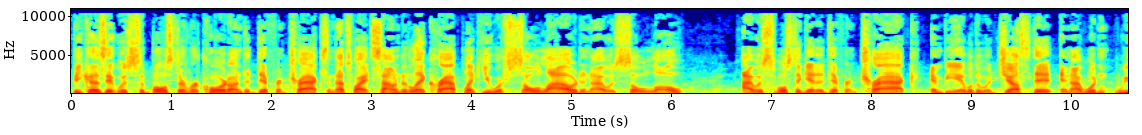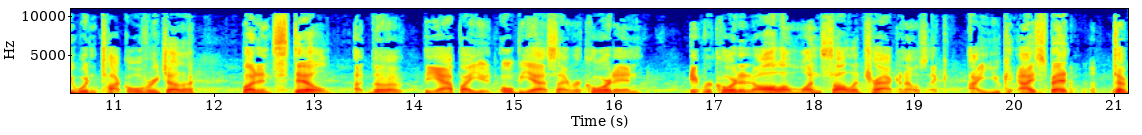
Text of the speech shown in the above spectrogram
because it was supposed to record onto different tracks and that's why it sounded like crap like you were so loud and I was so low. I was supposed to get a different track and be able to adjust it and I wouldn't we wouldn't talk over each other. But it's still uh, the the app I use OBS I record in it recorded it all on one solid track and I was like I you I spent to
